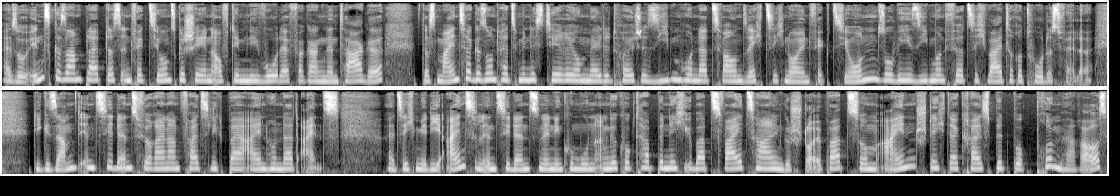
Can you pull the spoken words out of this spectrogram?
Also insgesamt bleibt das Infektionsgeschehen auf dem Niveau der vergangenen Tage. Das Mainzer Gesundheitsministerium meldet heute 762 Neuinfektionen sowie 47 weitere Todesfälle. Die Gesamtinzidenz für Rheinland-Pfalz liegt bei 101. Als ich mir die Einzelinzidenzen in den Kommunen angeguckt habe, bin ich über zwei Zahlen gestolpert. Zum einen sticht der Kreis Bitburg-Prüm heraus.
